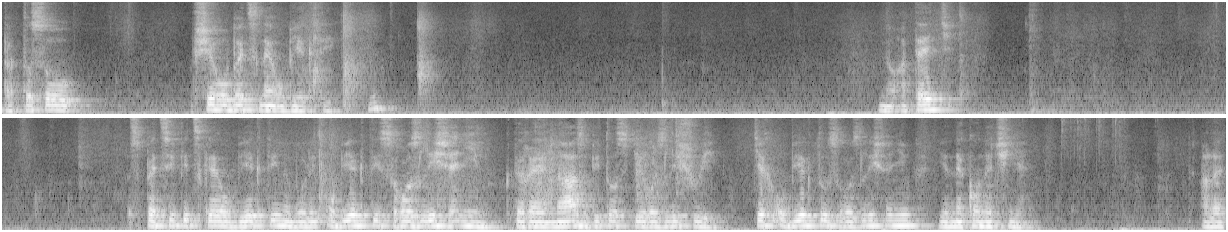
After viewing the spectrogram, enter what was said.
Tak to jsou všeobecné objekty. No a teď specifické objekty, neboli objekty s rozlišením, které nás bytosti rozlišují. Těch objektů s rozlišením je nekonečně. Ale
